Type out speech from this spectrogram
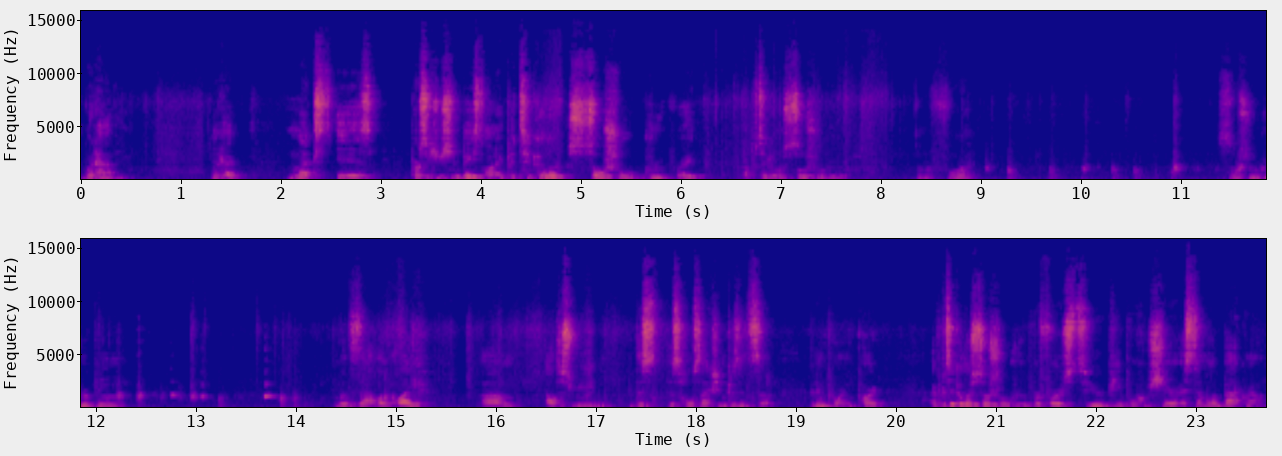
what have you. Okay. Next is persecution based on a particular social group, right? A particular social group. Number four. Social grouping. What does that look like? Um, I'll just read this, this whole section because it's a, an important part. A particular social group refers to people who share a similar background,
